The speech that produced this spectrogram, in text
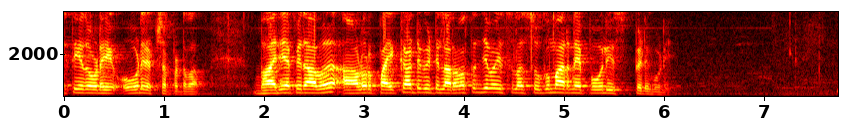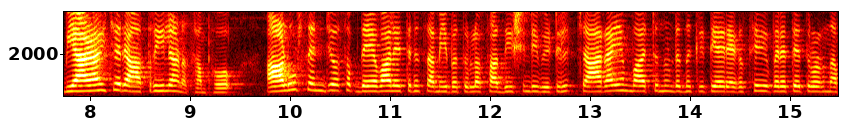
എത്തിയതോടെ ഓടി രക്ഷപ്പെട്ടത്. ഭാര്യ പിതാവ് ആളൂർ പൈക്കാട്ട് വീട്ടിൽ അറുപത്തഞ്ച് വയസ്സുള്ള സുകുമാരനെ പോലീസ് പിടികൂടി. വ്യാഴാഴ്ച രാത്രിയിലാണ് സംഭവം. ആളൂർ സെന്റ് ജോസഫ് ദേവാലയത്തിന് സമീപത്തുള്ള സതീഷിന്റെ വീട്ടിൽ ചാരായം വാറ്റുന്നുണ്ടെന്ന് കിട്ടിയ രഹസ്യ വിവരത്തെ തുടർന്ന്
